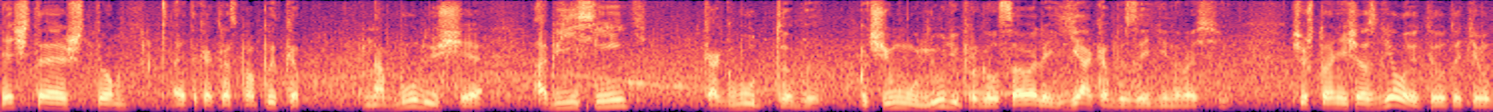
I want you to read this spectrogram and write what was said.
Я считаю, что это как раз попытка на будущее объяснить, как будто бы, почему люди проголосовали якобы за Единую Россию. Все, что они сейчас делают, и вот эти вот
